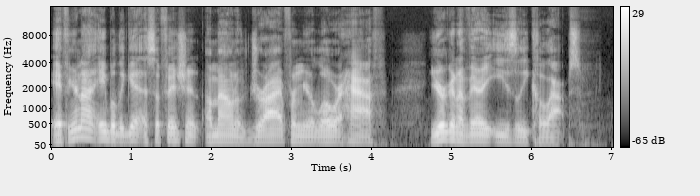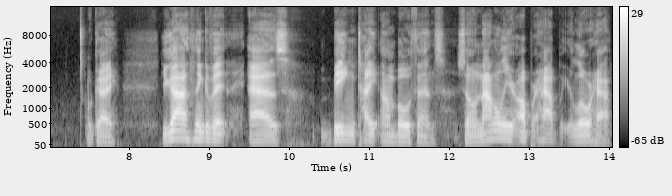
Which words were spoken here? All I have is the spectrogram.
if you're not able to get a sufficient amount of drive from your lower half, you're going to very easily collapse. Okay? You got to think of it as being tight on both ends. So not only your upper half, but your lower half.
